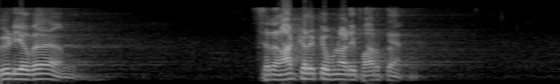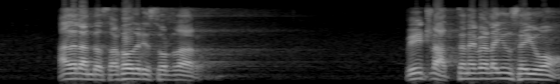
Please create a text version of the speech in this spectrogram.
வீடியோவை சில நாட்களுக்கு முன்னாடி பார்த்தேன். அதில் அந்த சகோதரி சொல்றார் வீட்டில் அத்தனை வேலையும் செய்வோம்.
